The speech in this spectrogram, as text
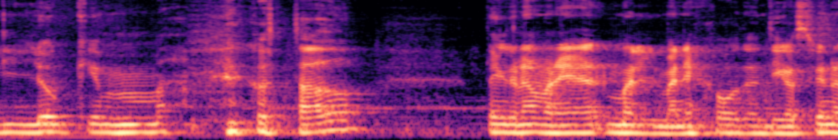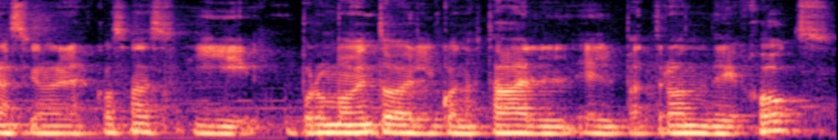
Lo que más me ha costado, de alguna manera, el manejo de autenticación ha sido una de las cosas. Y por un momento, cuando estaba el, patrón de Hawks,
